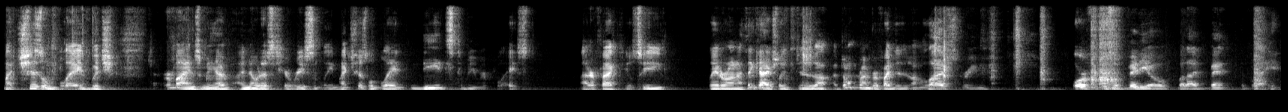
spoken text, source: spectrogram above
my chisel blade, which reminds me, I've, I noticed here recently, my chisel blade needs to be replaced. Matter of fact, you'll see later on, I think I actually did it on, I don't remember if I did it on a live stream or if it was a video, but I bent the blade.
